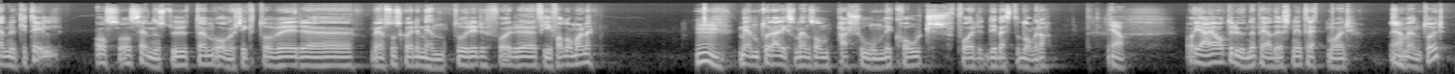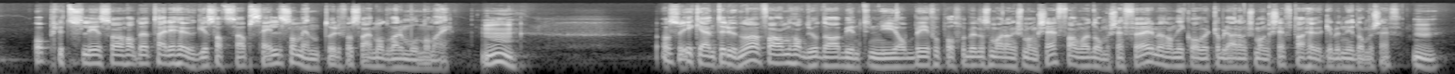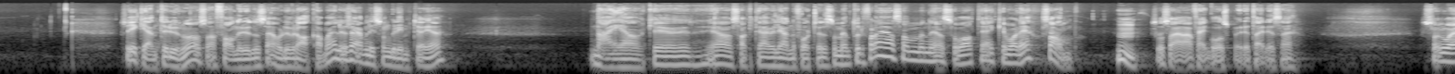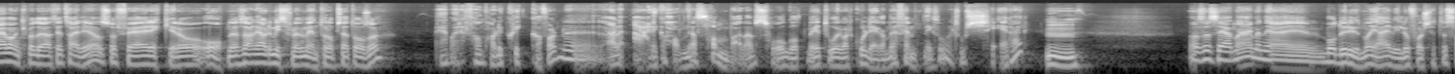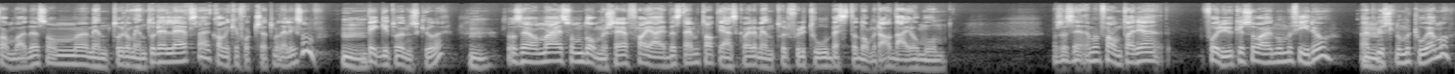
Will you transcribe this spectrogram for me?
en uke til, og så sendes det ut en oversikt over uh, hvem som skal være mentorer for eh, Fifa-dommerne. Mentor er liksom en sånn personlig coach for de beste dommerne. Ja. Og jeg har hatt Rune Pedersen i 13 år som Ja. mentor. Og plutselig så hadde Terje Hauge satt seg opp selv som mentor for Svein Oddvar Moen og meg. Og så gikk jeg inn til Rune, da, for han hadde jo da begynt en ny jobb i Fotballforbundet som arrangementssjef. Han var dommersjef før, men han gikk over til å bli arrangementssjef da Hauge ble ny dommersjef. Så gikk jeg inn til Rune og sa faen Rune, sa har du vraka meg? Eller så er jeg med litt sånn glimt i øyet. Nei, jeg har, ikke, jeg har sagt jeg vil gjerne fortsette som mentor for deg, jeg, sånn, men jeg så at jeg ikke var det, sa han. Så sa jeg da får jeg gå og spørre Terje, seg. Så går jeg og banker på døra til Terje, og så før jeg rekker å åpne, så er han, har du misfornøyd med mentoroppsettet også? Jeg bare, faen, Har du klikka for den? Er det, er det ikke han jeg har samarbeida så godt med i to år, vært kollega med i 15? liksom? Hva er det som skjer her? Og så sier jeg nei, men jeg, både Rune og jeg vil jo fortsette samarbeidet som mentor og mentorelev, så jeg kan vi ikke fortsette med det, liksom. Begge to ønsker jo det. Så sier han nei, som dommersjef har jeg bestemt at jeg skal være mentor for de to beste dommerne, deg og Moen. Og så sier jeg men faen, Terje, forrige uke så var jeg nummer fire, jo. Jeg er pluss nummer to igjen nå.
